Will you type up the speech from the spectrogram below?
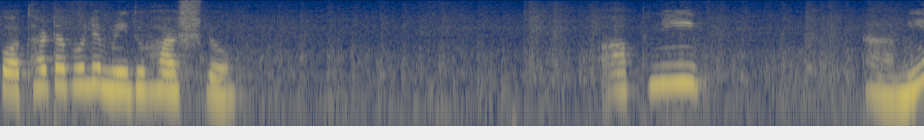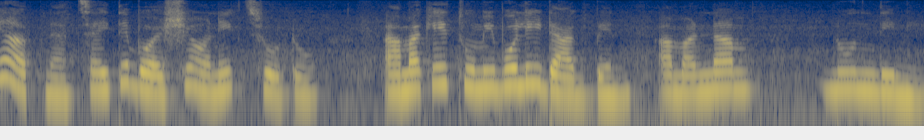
কথাটা বলে মৃদু হাসল। আপনি, আমি আপনার চাইতে বয়সে অনেক ছোট। আমাকে তুমি বলেই ডাকবেন। আমার নাম নন্দিনী।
